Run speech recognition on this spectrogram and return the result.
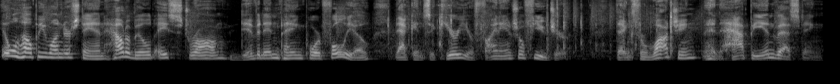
It will help you understand how to build a strong, dividend paying portfolio that can secure your financial future. Thanks for watching and happy investing.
